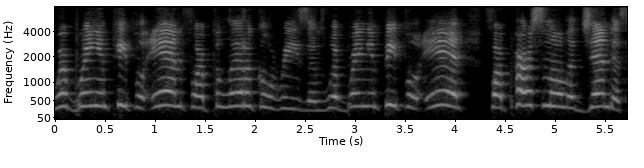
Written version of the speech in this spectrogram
We're bringing people in for political reasons. We're bringing people in for personal agendas.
